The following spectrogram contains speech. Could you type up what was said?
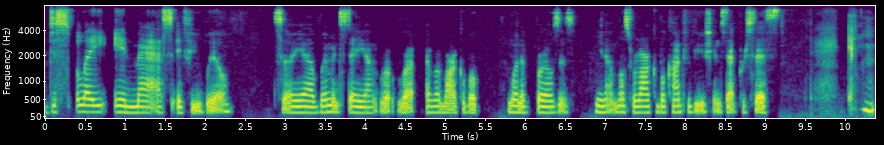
display in mass, if you will. So yeah, Women's Day, a, a remarkable one of Burroughs's, you know, most remarkable contributions that persist. In,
